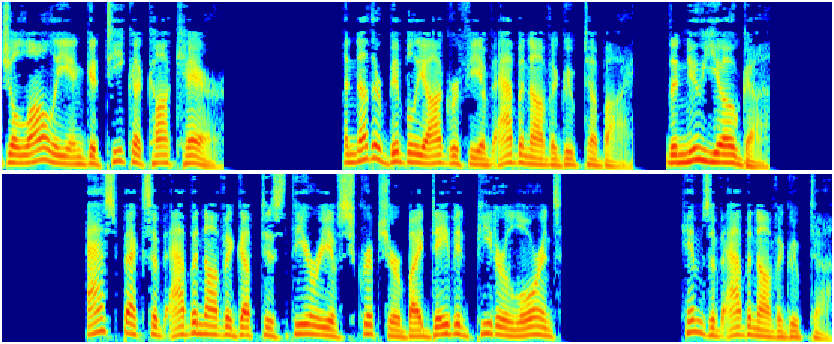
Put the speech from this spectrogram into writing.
Jalali and Gatika Ka Kher. Another bibliography of Abhinavagupta by The New Yoga. Aspects of Abhinavagupta's theory of scripture by David Peter Lawrence Hymns of Abhinavagupta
